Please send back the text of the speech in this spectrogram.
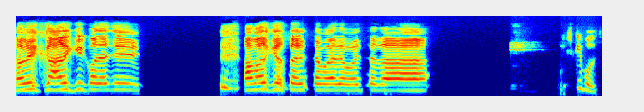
আমি কার কি করেছি? আমার কেসটা হিসেব করে বলছে না। পুলিশ কি বলছে?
